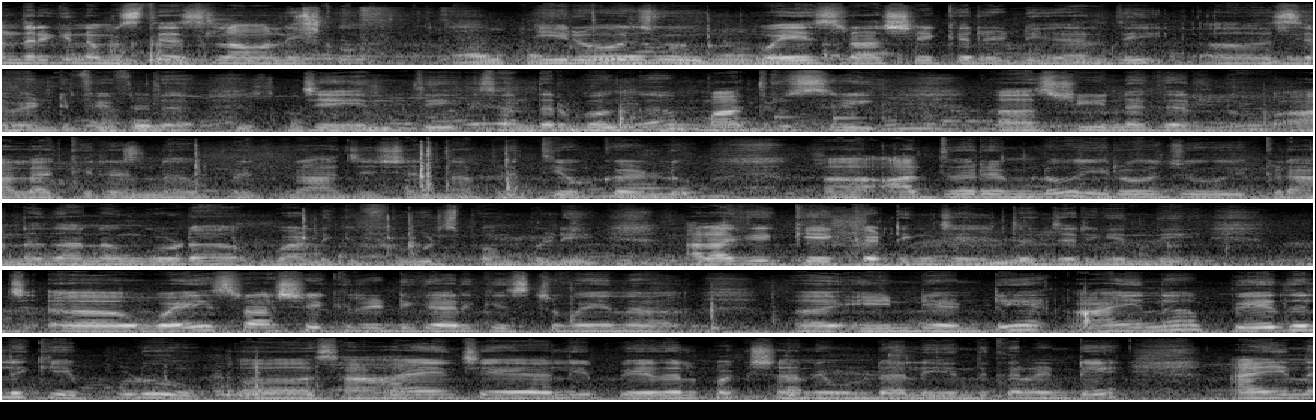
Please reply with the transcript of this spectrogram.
అందరికీ నమస్తే అస్సలం అయికు ఈరోజు వైఎస్ రాజశేఖర రెడ్డి గారిది సెవెంటీ ఫిఫ్త్ జయంతి సందర్భంగా మాతృశ్రీ శ్రీనగర్లో ఆలా కిరణ్ ప్రతి రాజేష్ అన్న ప్రతి ఒక్కళ్ళు ఆధ్వర్యంలో ఈరోజు ఇక్కడ అన్నదానం కూడా వాళ్ళకి ఫ్రూట్స్ పంపిణీ అలాగే కేక్ కటింగ్ చేయడం జరిగింది. వైఎస్ రాజశేఖర రెడ్డి గారికి ఇష్టమైన ఏంటి అంటే ఆయన పేదలకి ఎప్పుడు సహాయం చేయాలి పేదల పక్షాన్ని ఉండాలి. ఎందుకనంటే ఆయన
